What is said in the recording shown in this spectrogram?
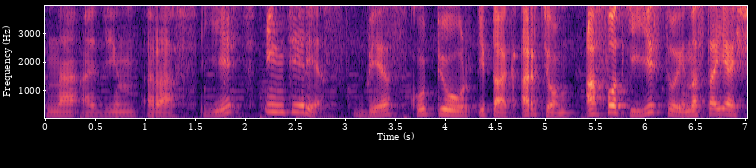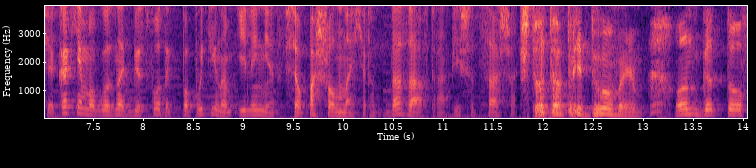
на один раз. Есть интерес без купюр. Итак, Артем, а фотки есть твои? Твои настоящие. Как я могу знать без фоток по путинам или нет? Все, пошел нахер. До завтра, пишет Саша. Что-то придумаем. Он готов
